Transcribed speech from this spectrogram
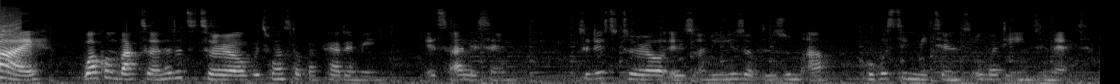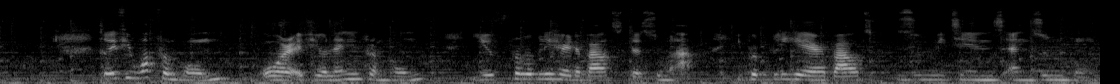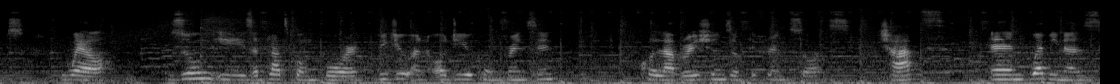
Hi, welcome back to another tutorial with One Stop Academy. It's Alison. Today's tutorial is on the use of the Zoom app for hosting meetings over the internet. So if you work from home or if you're learning from home, you've probably heard about the Zoom app. You probably hear about Zoom meetings and Zoom rooms. Well, Zoom is a platform for video and audio conferencing, collaborations of different sorts, chats, and webinars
